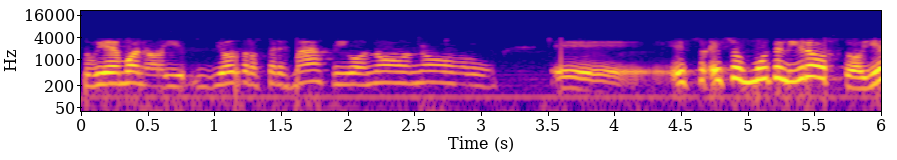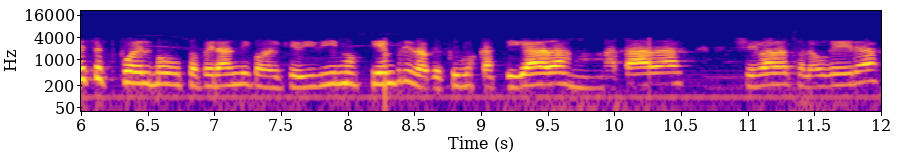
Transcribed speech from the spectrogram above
tuvieron, bueno, y, otros seres más, digo, no, no, eh, eso, eso es muy peligroso y ese fue el modus operandi con el que vivimos siempre y lo que fuimos castigadas, matadas, llevadas a la hoguera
